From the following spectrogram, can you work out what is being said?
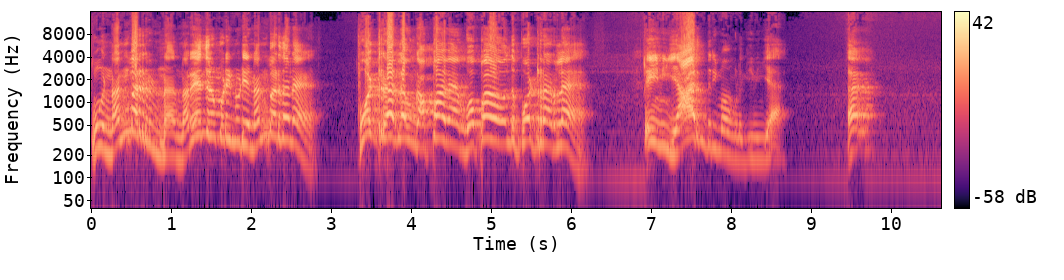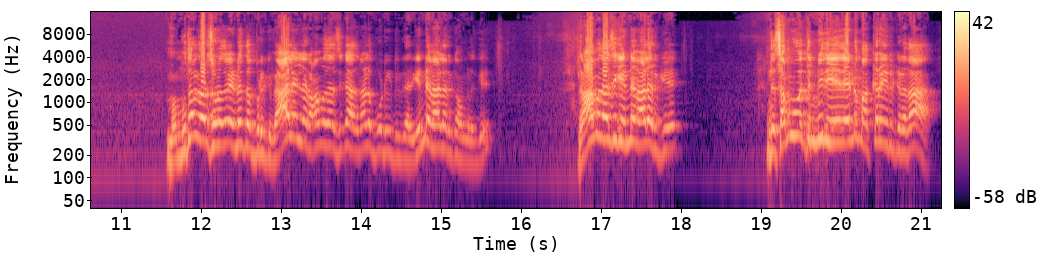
உங்க நண்பர் ந- நரேந்திர மோடியினுடைய நண்பர் தானே? போட்டுறாருல உங்க அப்பாவை உங்க அப்பாவை வந்து போட்டுறாருல. ஏய் நீ யாருன்னு தெரியுமா உங்களுக்கு இவங்க? ஆ? முதல்வர் சொன்னதுல என்ன தப்பு இருக்கு? வேலை இல்லை ராமதாஸுக்கு அதனால போட்டுக்கிட்டு இருக்காரு. என்ன வேலை இருக்கு அவங்களுக்கு? ராமதாஸுக்கு என்ன வேலை இருக்கு? இந்த சமூகத்தின் மீது ஏதேனும் அக்கறை இருக்கிறதா?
